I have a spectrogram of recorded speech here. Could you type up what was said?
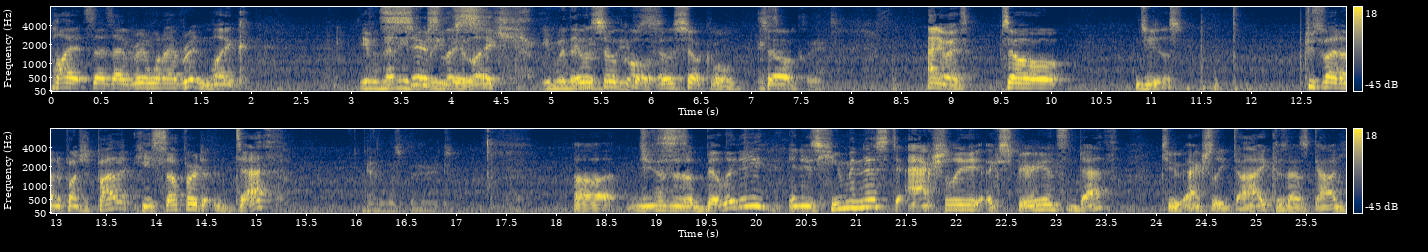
Pilate says, "I've written what I've written." Like Even then, he seriously, believes. like even then, it was so believes. cool. It was so cool. So. Exactly. Anyways, so Jesus crucified under Pontius Pilate, he suffered death. and was buried. Uh, Jesus' ability in his humanness to actually experience death, to actually die, because as God he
